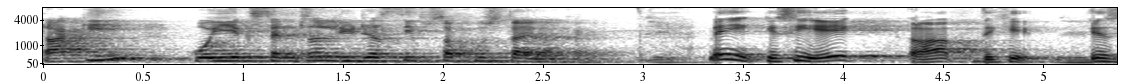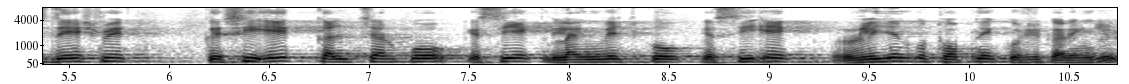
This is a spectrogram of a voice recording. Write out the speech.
ताकि कोई एक सेंट्रल लीडरशिप सब कुछ तय न करे। नहीं किसी एक आप देखिए इस देश में किसी एक कल्चर को किसी एक लैंग्वेज को किसी एक रिलीजन को थोपने की कोशिश करेंगे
